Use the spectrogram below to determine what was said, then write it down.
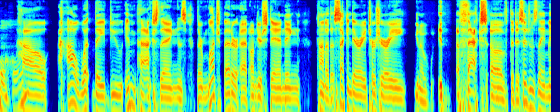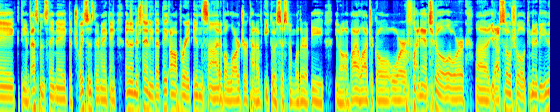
mm-hmm. how how what they do impacts things. They're much better at understanding kind of the secondary, tertiary, you know, it, effects of the decisions they make, the investments they make, the choices they're making, and understanding that they operate inside of a larger kind of ecosystem, whether it be you know a biological or financial or uh, you know social community.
